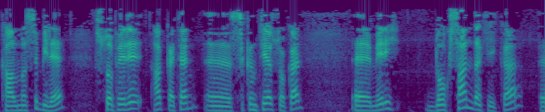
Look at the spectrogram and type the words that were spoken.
kalması bile stoperi hakikaten e, sıkıntıya sokar. E, Merih 90 dakika e,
